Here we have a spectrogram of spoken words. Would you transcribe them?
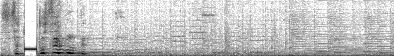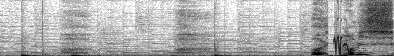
진짜 또 쓸모없네. 어이 아미씨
